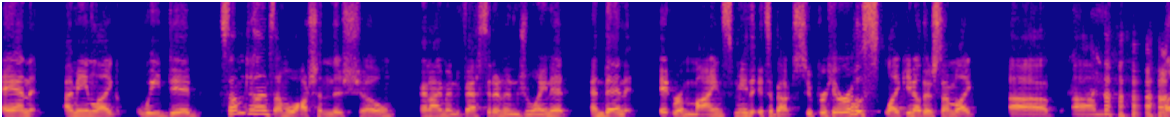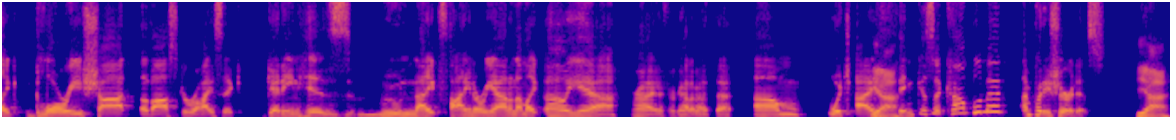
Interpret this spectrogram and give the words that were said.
And I mean, like we did. Sometimes I'm watching this show and I'm invested in enjoying it, and then it reminds me that it's about superheroes. Like you know, there's some like uh, um, like glory shot of Oscar Isaac getting his Moon Knight finery on, and I'm like, oh yeah, right, I forgot about that. Um, which I Yeah. think is a compliment. I'm pretty sure it is. Yeah.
